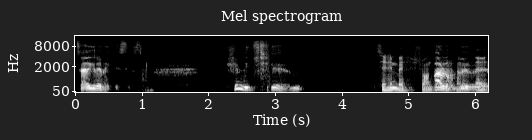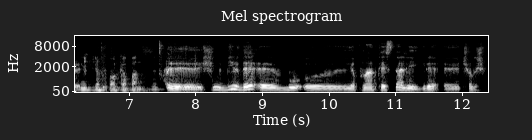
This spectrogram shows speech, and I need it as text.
sergilemektesiniz. Şimdi Selim Bey şu anda. Pardon. Evet, evet, mikrofon kapandı sizin. Ee, şimdi bir de e, bu e, yapılan testlerle ilgili e, çalış,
